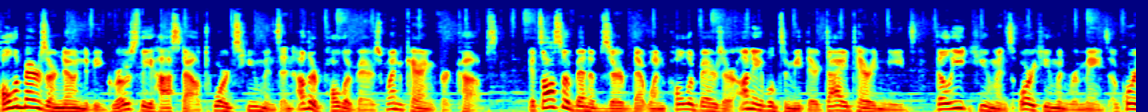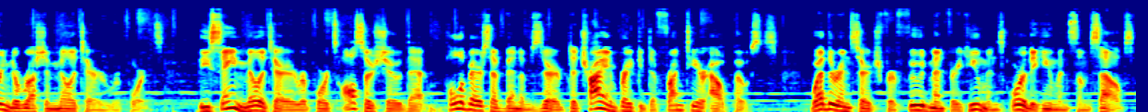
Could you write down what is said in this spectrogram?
Polar bears are known to be grossly hostile towards humans and other polar bears when caring for cubs. It's also been observed that when polar bears are unable to meet their dietary needs, they'll eat humans or human remains, according to Russian military reports. These same military reports also showed that polar bears have been observed to try and break into frontier outposts, whether in search for food meant for humans or the humans themselves.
